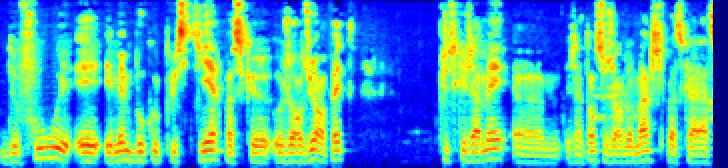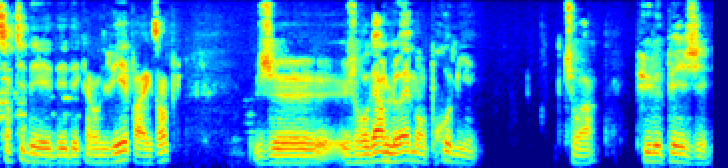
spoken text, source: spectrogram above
de fou et, et- et même beaucoup plus qu'hier parce que aujourd'hui, en fait, plus que jamais, euh, j'attends ce genre de match parce qu'à la sortie des, des, des calendriers, par exemple, je, je regarde l'OM en premier, tu vois, puis le PSG.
